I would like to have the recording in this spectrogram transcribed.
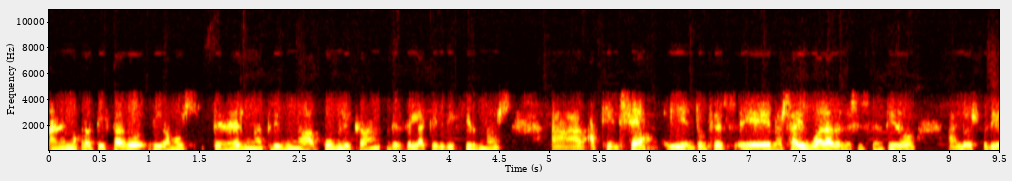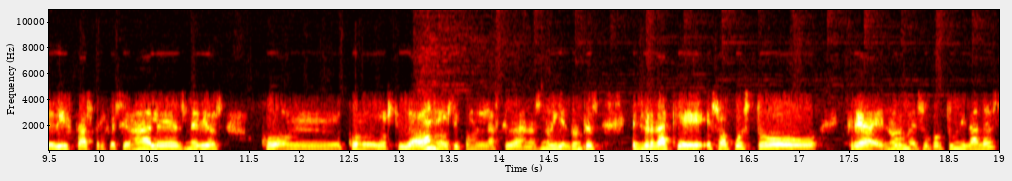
han democratizado, digamos, tener una tribuna pública desde la que dirigirnos a, quien sea. Y entonces eh, nos ha igualado en ese sentido a los periodistas profesionales, medios, con, con, los ciudadanos y con las ciudadanas. ¿no? Y entonces es verdad que eso ha puesto crea enormes oportunidades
